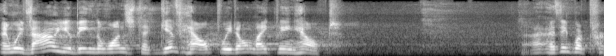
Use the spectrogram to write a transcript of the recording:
And we value being the ones to give help, we don't like being helped. I, I think we're, pr-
